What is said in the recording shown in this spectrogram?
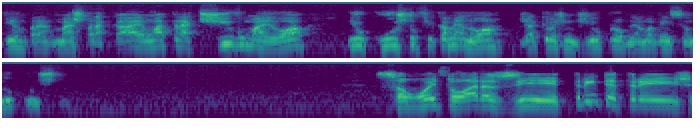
vir pra, mais para cá, é um atrativo maior e o custo fica menor, já que hoje em dia o problema vem sendo o custo. São 8 horas e 33,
